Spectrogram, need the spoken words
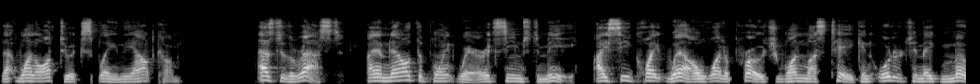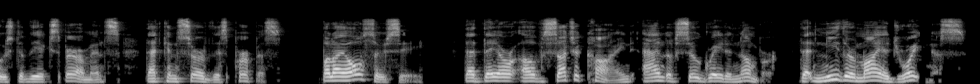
that one ought to explain the outcome. As to the rest, I am now at the point where, it seems to me, I see quite well what approach one must take in order to make most of the experiments that can serve this purpose. But I also see that they are of such a kind and of so great a number that neither my adroitness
